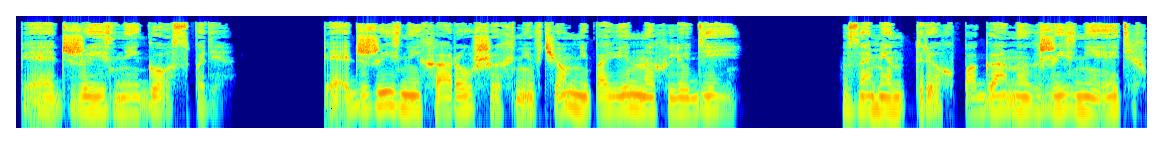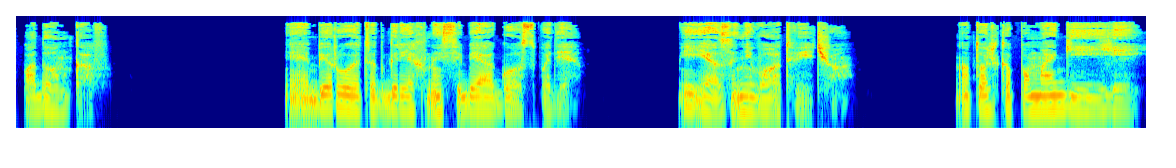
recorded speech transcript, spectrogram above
Пять жизней, Господи. Пять жизней хороших, ни в чем не повинных людей взамен трех поганых жизней этих подонков. Я беру этот грех на себя, Господи, и я за него отвечу. Но только помоги ей.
